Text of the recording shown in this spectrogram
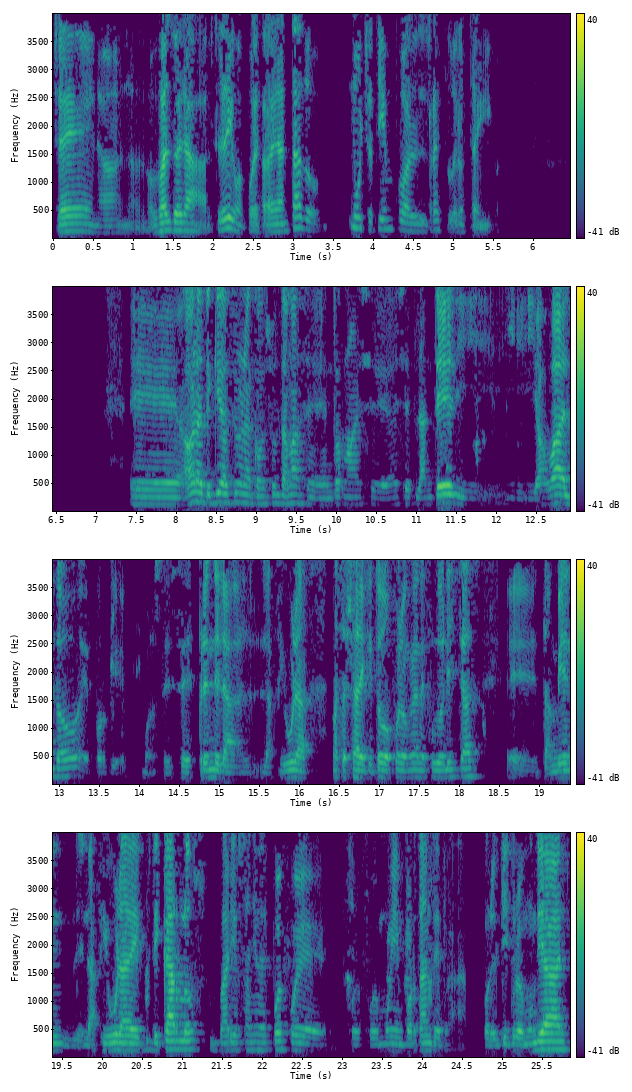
Sí, no, no. Osvaldo era, te digo, pues adelantado mucho tiempo al resto de los técnicos. Eh, ahora te quiero hacer una consulta más en, torno a ese, a ese plantel y, a Osvaldo, eh, porque bueno, se, desprende la, la, figura, más allá de que todos fueron grandes futbolistas, eh, también la figura de, Carlos, varios años después, fue, fue, muy importante por el título mundial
